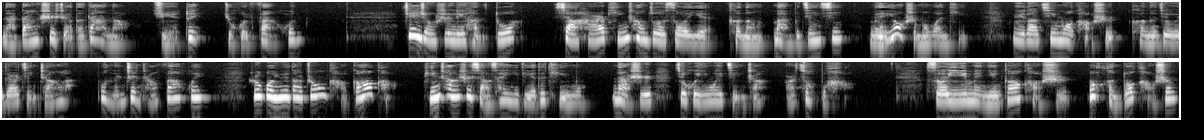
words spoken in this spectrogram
那当事者的大脑绝对就会犯昏。这种事例很多。小孩平常做作业可能漫不经心，没有什么问题；遇到期末考试，可能就有点紧张了，不能正常发挥。如果遇到中考、高考，平常是小菜一碟的题目，那时就会因为紧张而做不好。所以每年高考时，有很多考生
